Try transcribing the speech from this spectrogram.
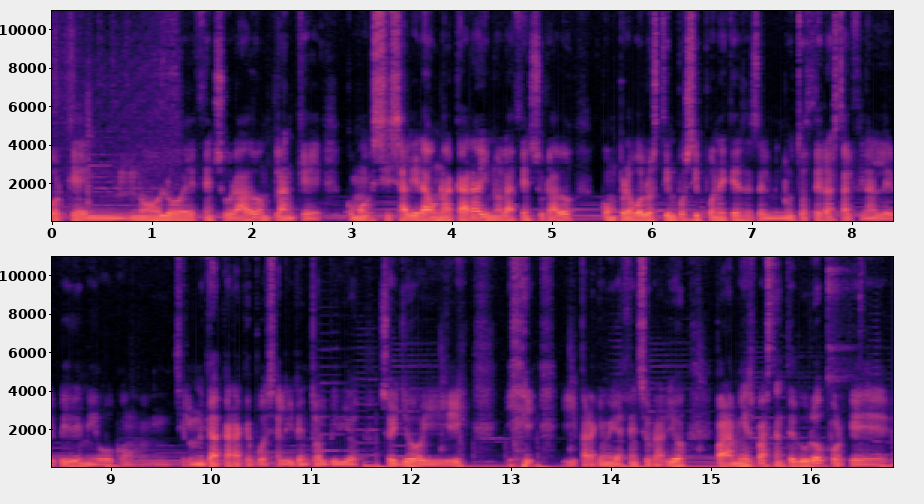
porque no lo he censurado, en plan que como si saliera una cara y no la he censurado, compruebo los tiempos y pone que es desde el minuto cero hasta el final del vídeo y me digo, si la única cara que puede salir en todo el vídeo soy yo y, y, para qué me voy a censurar yo. Para mí es bastante duro porque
